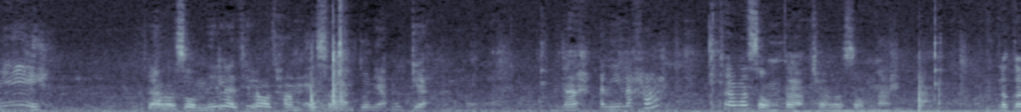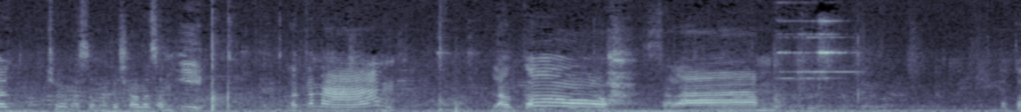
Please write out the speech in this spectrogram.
นี่จะผสมนี่แหละที่เราทำไอสลามตัวเนี้ยเมื่อกี้นะ อันนี้นะคะจะผสมกับช้อนผสมนะ แล้วก็ช่วยผสมแล้วก็ช้อนผสมอีก แล้วก็น้ำแล้วก็สลาม แล้วก็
